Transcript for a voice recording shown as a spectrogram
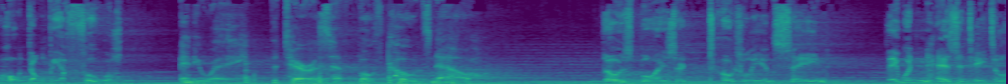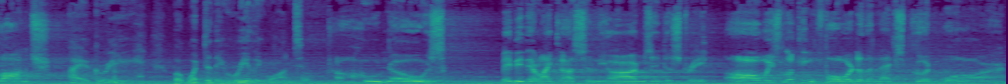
Oh, don't be a fool. Anyway, the terrorists have both codes now. Those boys are totally insane. They wouldn't hesitate to launch. I agree, but what do they really want? Oh, who knows? Maybe they're like us in the arms industry, always looking forward to the next good war.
